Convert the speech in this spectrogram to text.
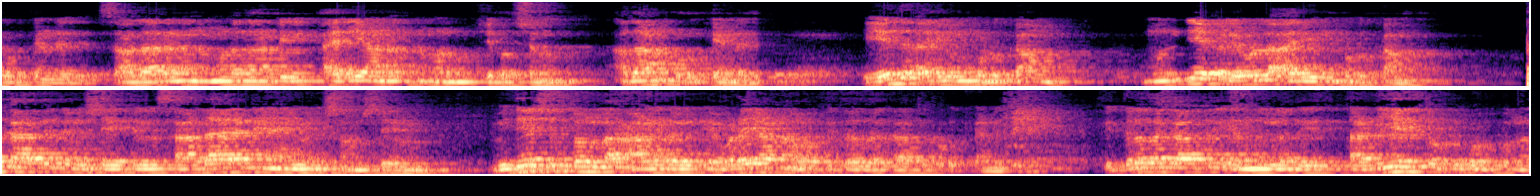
കൊടുക്കേണ്ടത്. സാധാരണ നമ്മുടെ നാട്ടിൽ അരിയാണ് നമ്മുടെ മുഖ്യ ഭക്ഷണം. അതാണ് കൊടുക്കേണ്ടത്. ഏത് അരിയും കൊടുക്കാം? മുന്തിയ വിലയുള്ള അരിയും കൊടുക്കാം. സക്കാത്തിന്റെ വിഷയത്തിൽ സാധാരണയായ ഒരു സംശയം വിദേശത്തുള്ള ആളുകൾ എവിടെയാണ് അവർ ഫിത്ര സക്കാത്ത് കൊടുക്കേണ്ടത്? ഫിത്ര സക്കാത്ത് എന്നുള്ളത് തടിയിൽ തൊട്ട് കൊടുക്കുന്ന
